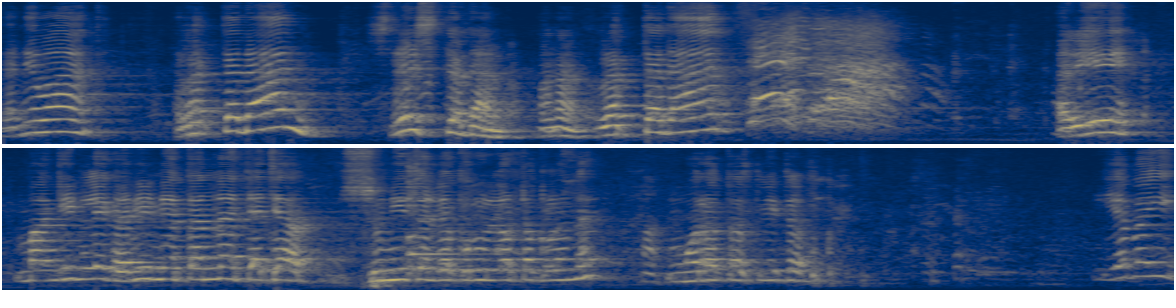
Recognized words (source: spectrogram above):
धन्यवाद. रक्तदान श्रेष्ठ दान म्हणा. रक्तदान. अरे मागिनले घरी नेताना त्याच्या सुनीचं लेकरू लटकलं ना? मरत असली तर. ये बाई.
